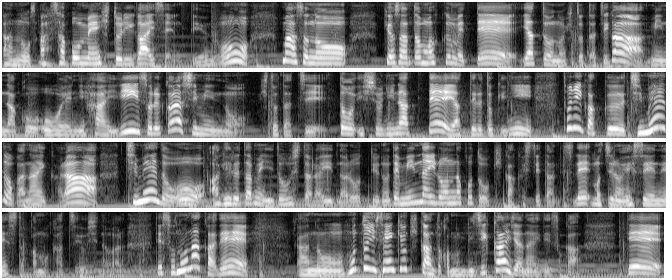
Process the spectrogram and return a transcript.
あのあサポメン一人凱旋っていうのをまあその共産党も含めて野党の人たちがみんなこう応援に入りそれから市民の人たちと一緒になってやってる時にとにかく知名度がないから知名度を上げるためにどうしたらいいんだろうっていうのでみんないろんなことを企画してたんですね。もちろん SNS とかも活用しながら。でその中であの本当に選挙期間とかも短いじゃないですか。で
